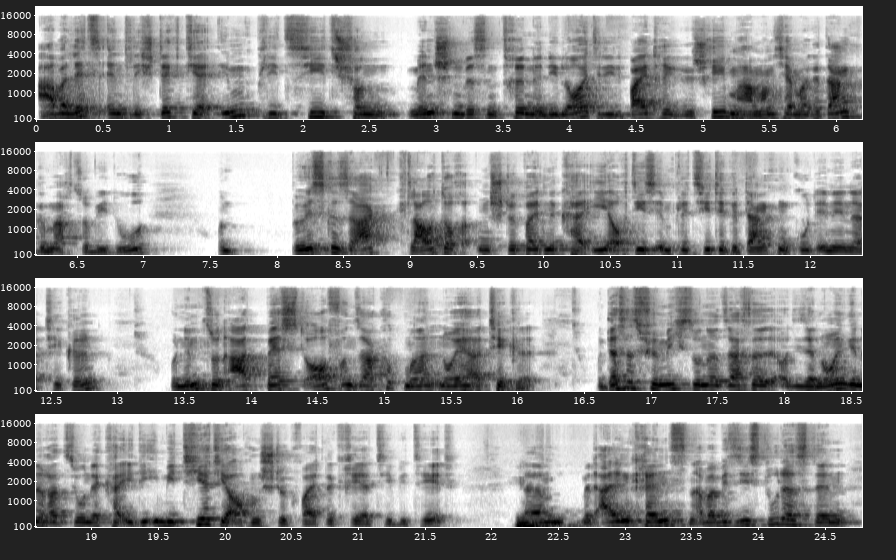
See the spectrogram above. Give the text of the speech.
Aber letztendlich steckt ja implizit schon Menschenwissen drin, denn die Leute, die die Beiträge geschrieben haben, haben sich ja mal Gedanken gemacht, so wie du. Und bös gesagt, klaut doch ein Stück weit eine KI auch dieses implizite Gedanken gut in den Artikeln und nimmt so eine Art Best-of und sagt, guck mal, neuer Artikel. Und das ist für mich so eine Sache dieser neuen Generation der KI, die imitiert ja auch ein Stück weit eine Kreativität ja. ähm, mit allen Grenzen. Aber wie siehst du das denn?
